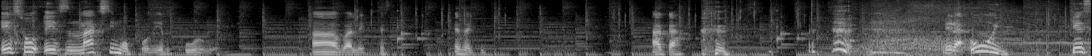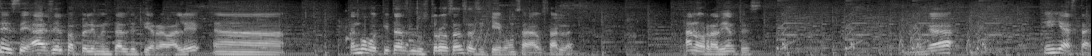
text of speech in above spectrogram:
Eso es máximo poder turbo. Ah, vale. Es, es aquí. Acá. Mira, uy. ¿Qué es ese? Ah, es el papel elemental de tierra, ¿vale? Ah, tengo botitas lustrosas, así que vamos a usarlas. Ah, no, radiantes. Venga. Y ya está.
